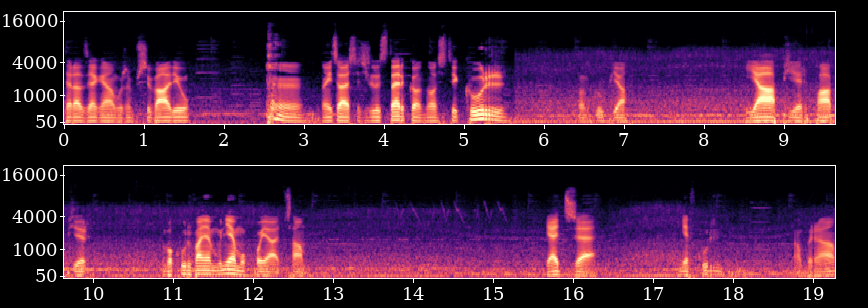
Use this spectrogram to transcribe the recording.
Teraz jak ja może przywalił. No i co, jeszcze ci lusterko, no ty kur... No głupia. Ja pier papier. Bo kurwa nie, nie mógł pojechać sam. Nie wkur... Dobra.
